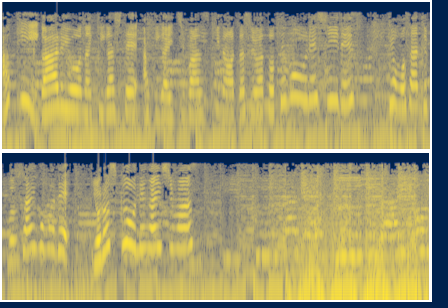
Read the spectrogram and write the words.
秋があるような気がして、秋が一番好きな私はとても嬉しいです。今日も30分最後までよろしくお願いします。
